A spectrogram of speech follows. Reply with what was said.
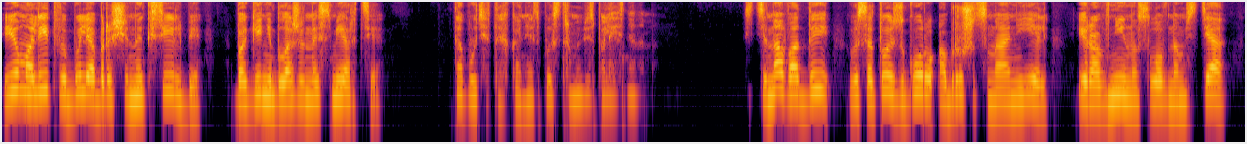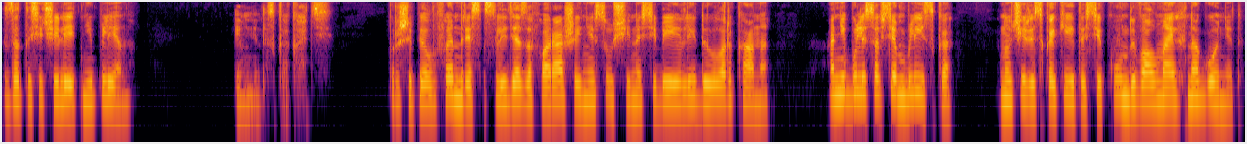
Ее молитвы были обращены к Сильбе, богине блаженной смерти. Да будет их конец быстрым и безболезненным. Стена воды высотой с гору обрушится на Аниель и равнину, словно мстя за тысячелетний плен. «Им не доскакать», — прошипел Фенрис, следя за Фарашей, несущей на себе Элиду и Ларкана — они были совсем близко, но через какие-то секунды волна их нагонит.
